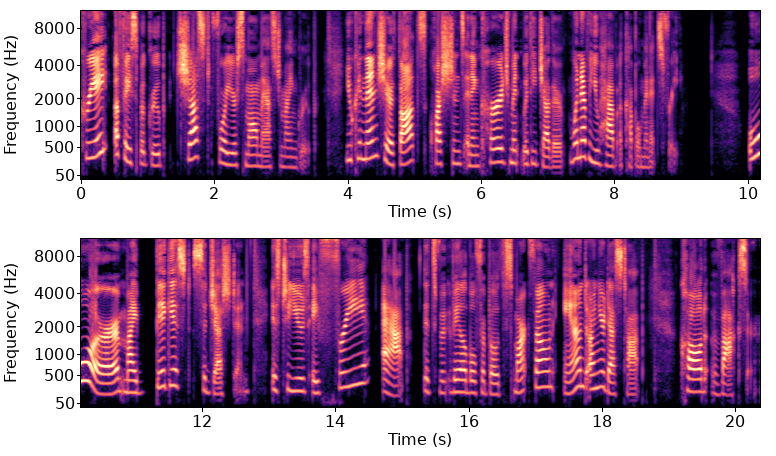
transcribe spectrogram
Create a Facebook group just for your small mastermind group. You can then share thoughts, questions, and encouragement with each other whenever you have a couple minutes free. Or my biggest suggestion is to use a free app that's available for both smartphone and on your desktop called Voxer.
